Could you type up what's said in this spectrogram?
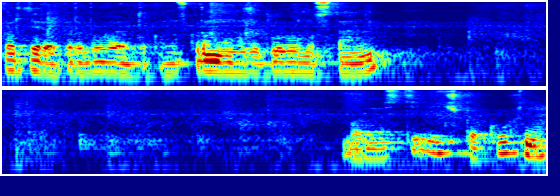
Квартира перебуває в такому скромному житловому стані. Барна стієчка, кухня,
